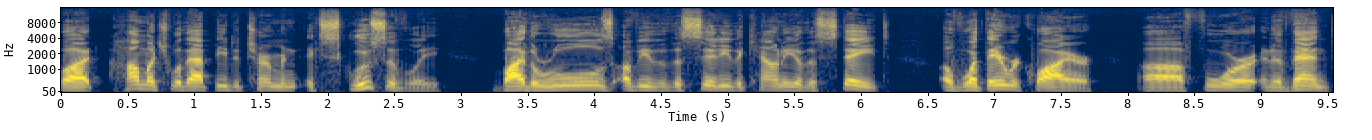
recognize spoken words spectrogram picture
But how much will that be determined exclusively by the rules of either the city, the county, or the state of what they require uh, for an event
